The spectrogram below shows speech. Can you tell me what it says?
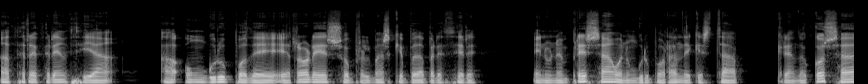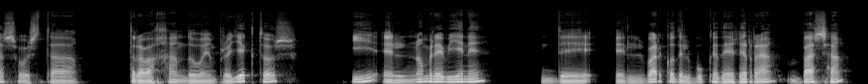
Hace referencia a un grupo de errores o problemas que puede aparecer en una empresa o en un grupo grande que está creando cosas o está trabajando en proyectos y el nombre viene de el barco del buque de guerra Vasa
